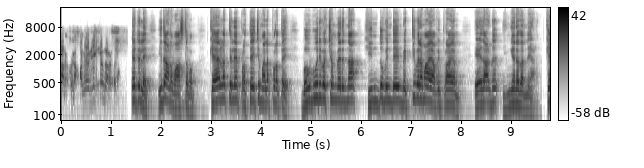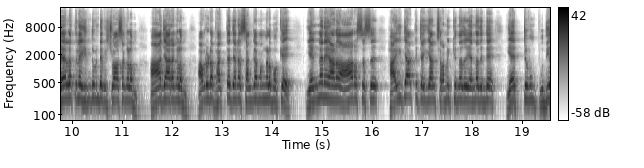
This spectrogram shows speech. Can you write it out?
നടക്കില്ല. അത് ഒരിക്കലും നടക്കില്ല. കേട്ടില്ലേ? ഇതാണ് വാസ്തവം. കേരളത്തിലെ പ്രത്യേകിച്ച് മലപ്പുറത്തെ ബഹുഭൂരിപക്ഷം വരുന്ന ഹിന്ദുവിന്റെയും വ്യക്തിപരമായ അഭിപ്രായം ഏതാണ്ട് ഇങ്ങനെ തന്നെയാണ്. കേരളത്തിലെ ഹിന്ദുവിന്റെ വിശ്വാസങ്ങളും ആചാരങ്ങളും അവരുടെ ഭക്തജന സംഗമങ്ങളുമൊക്കെ എങ്ങനെയാണ് ആർ എസ് എസ് ഹൈജാക്ക് ചെയ്യാൻ ശ്രമിക്കുന്നത് എന്നതിന്റെ ഏറ്റവും പുതിയ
